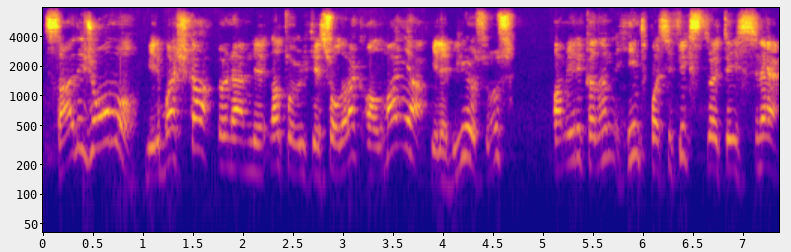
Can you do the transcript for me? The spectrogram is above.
sadece o mu? Bir başka önemli NATO ülkesi olarak Almanya ile biliyorsunuz Amerika'nın Hint-Pasifik stratejisine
